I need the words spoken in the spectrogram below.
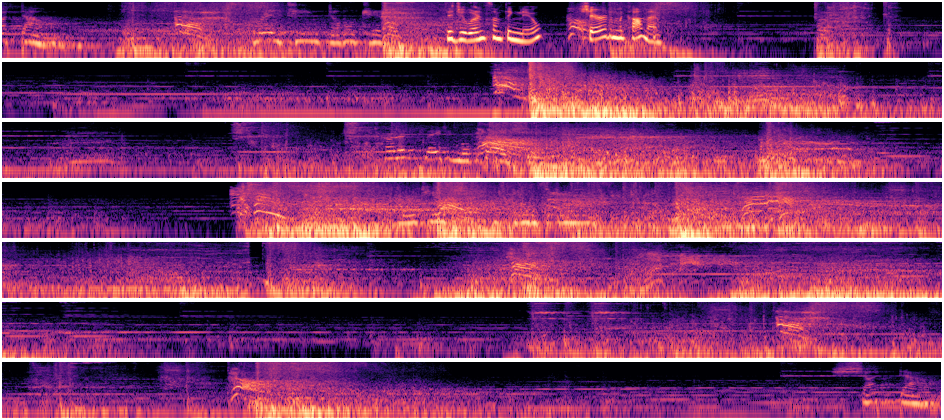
Shut down. Red team double kill. Did you learn something new? Share it in the comments. Turret plating will fall soon. Shut down.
